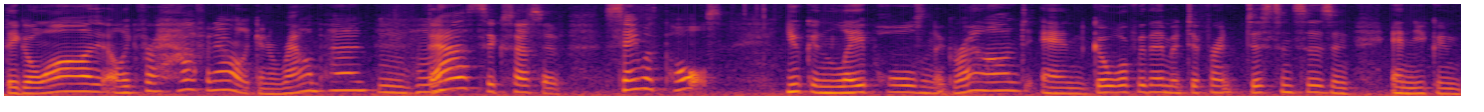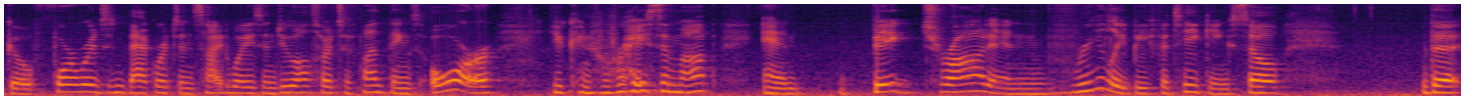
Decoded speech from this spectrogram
they go on like for half an hour, like in a round pen. Mm-hmm. That's excessive. Same with poles. You can lay poles in the ground and go over them at different distances, and, and you can go forwards and backwards and sideways and do all sorts of fun things. Or you can raise them up and big trot and really be fatiguing. So the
